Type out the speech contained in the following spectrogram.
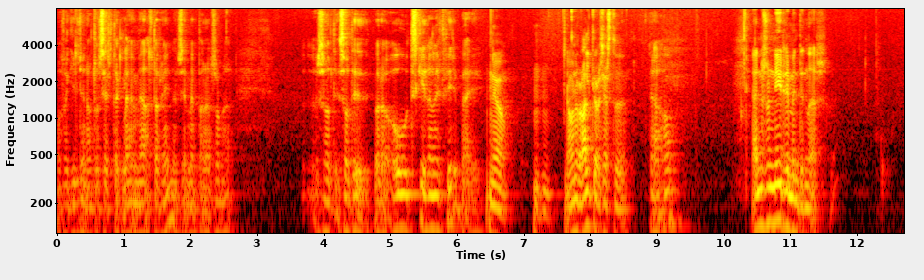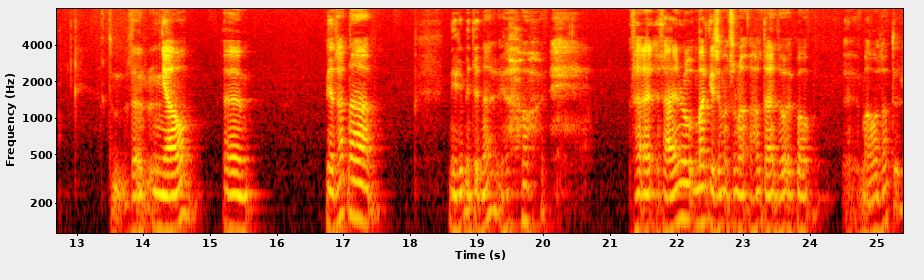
og það gildi náttúrulega sérstaklega með alltaf hreinu sem er bara svona svolítið, svolítið bara óutskýranlegt fyrirbæri. Já, mm já, hún hefur algjör að sérstöðu. Já, En eins og nýri myndirnar. Er já um, já þarna nýri myndirnar já það, það er nú margir sem svona halda ennþá upp á uh, máalhátur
